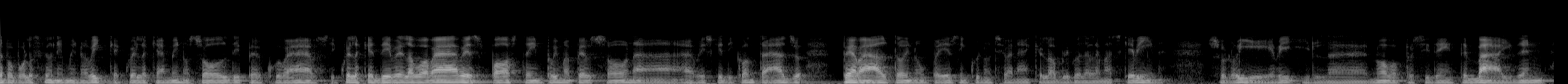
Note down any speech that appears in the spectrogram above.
la popolazione meno ricca è quella che ha meno soldi per curarsi, quella che deve lavorare esposta in prima persona a rischi di contagio, peraltro in un paese in cui non c'era neanche l'obbligo della mascherina. Solo ieri il eh, nuovo presidente Biden,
